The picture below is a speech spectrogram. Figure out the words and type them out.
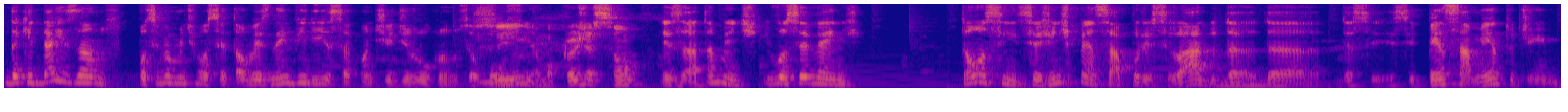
daqui 10 anos. Possivelmente você talvez nem viria essa quantia de lucro no seu bolso. Sim, é uma projeção. Exatamente. E você vende. Então, assim, se a gente pensar por esse lado, da, da desse esse pensamento de,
